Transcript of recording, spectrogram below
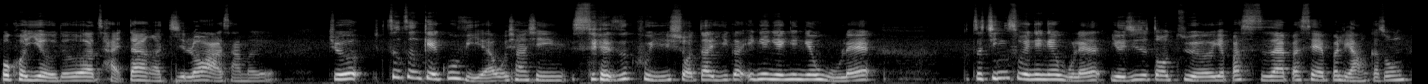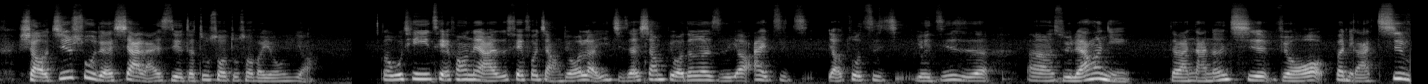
包括伊后头个彩蛋啊记录啊啥物事，就真正减过肥个，我相信侪是可以晓得伊搿一眼眼眼眼下来。只斤数一眼眼下来，尤其是到最后一百四啊、一百三、一百两，搿种小基数的下来是有得多少多少勿容易哦。搿我听伊采访呢，也是反复强调了，伊其实想表达个是要爱自己，要做自己，尤其是嗯善良个人，对伐？哪能去勿要拨人家欺负？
